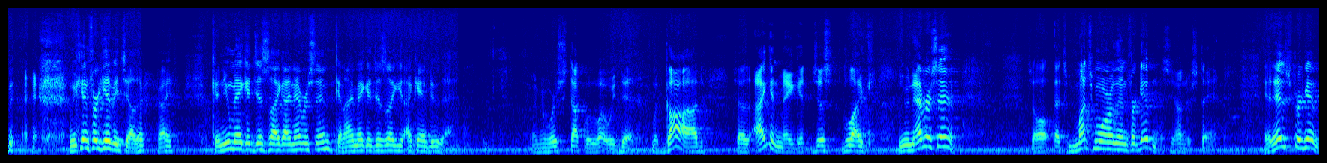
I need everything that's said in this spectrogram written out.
we can forgive each other, right? Can you make it just like I never sinned? Can I make it just like you? I can't do that. I mean, we're stuck with what we did. But God says, I can make it just like you never sinned. So that's much more than forgiveness, you understand. It is forgiveness,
